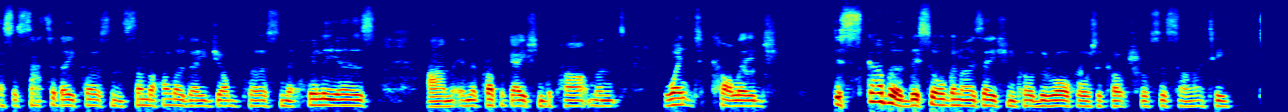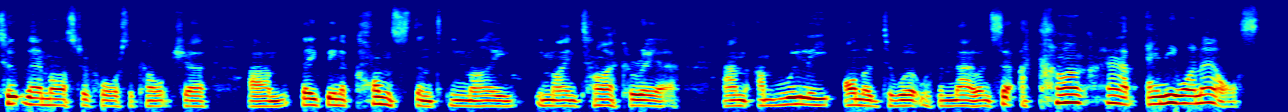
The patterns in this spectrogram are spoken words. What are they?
as a Saturday person, summer holiday job person at Hilliers, um, in the propagation department, went to college, discovered this organization called the Royal Horticultural Society, took their Master of Horticulture. Um, they've been a constant in my, in my entire career. And I'm really honored to work with them now. And so I can't have anyone else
